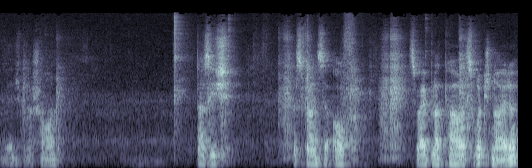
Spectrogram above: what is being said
Dann werde ich mal schauen, dass ich das Ganze auf zwei Blattpaare zurückschneide.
